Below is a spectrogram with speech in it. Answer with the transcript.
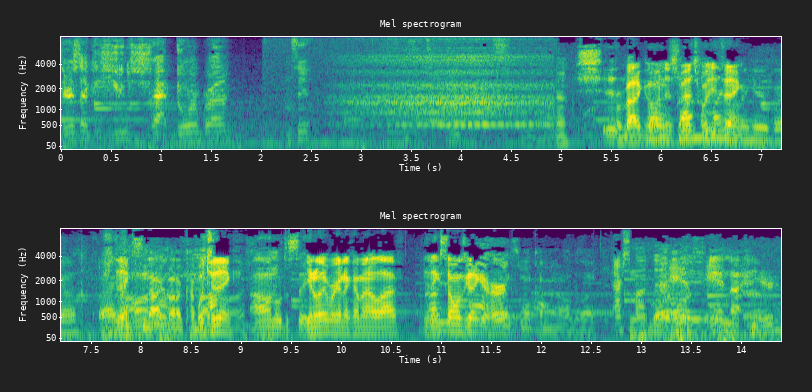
there's like a huge trap door, bro. That's it. We're about to go in this bitch. What do you think? Here, bro. What you think? It's not gonna come What out you think? alive. I don't know what to say. You don't think we're gonna come out alive? You think someone's gonna get hurt? Prince won't come out alive. Actually, not that big. and not here.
